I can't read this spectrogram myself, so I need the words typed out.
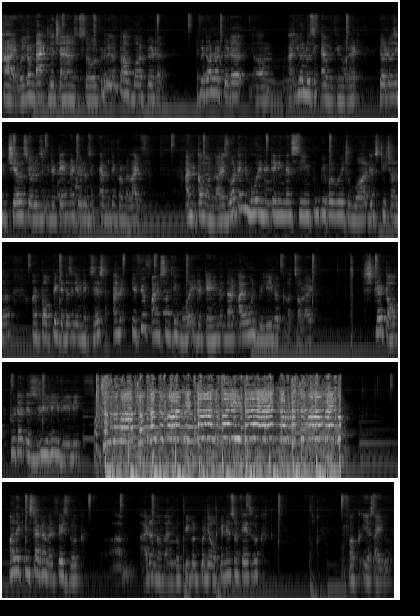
Hi, welcome back to the channel. So today we're going to talk about Twitter. If you don't know Twitter, um, uh, you are losing everything. All right, you're losing chills, you're losing entertainment, you're losing everything from your life. I mean, come on, guys. What can be more entertaining than seeing two people which war against each other on a topic that doesn't even exist? I mean, if you find something more entertaining than that, I won't believe your guts. All right. Straight talk, Twitter is really, really fun. Instagram and Facebook, um, I don't know, man. Do people put their opinions on Facebook? Fuck, yes, I do.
